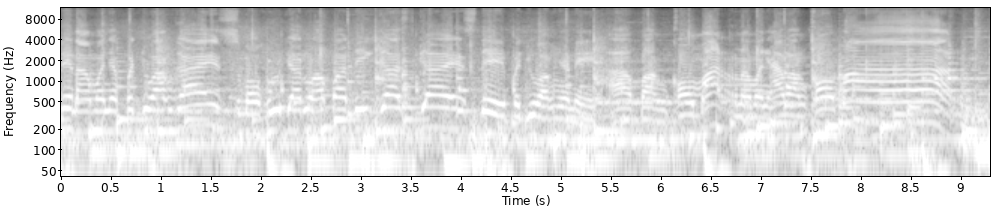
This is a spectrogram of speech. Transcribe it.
ini namanya pejuang guys. Mau hujan mau apa digas guys. Deh pejuangnya nih. Abang Komar namanya Abang Komar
